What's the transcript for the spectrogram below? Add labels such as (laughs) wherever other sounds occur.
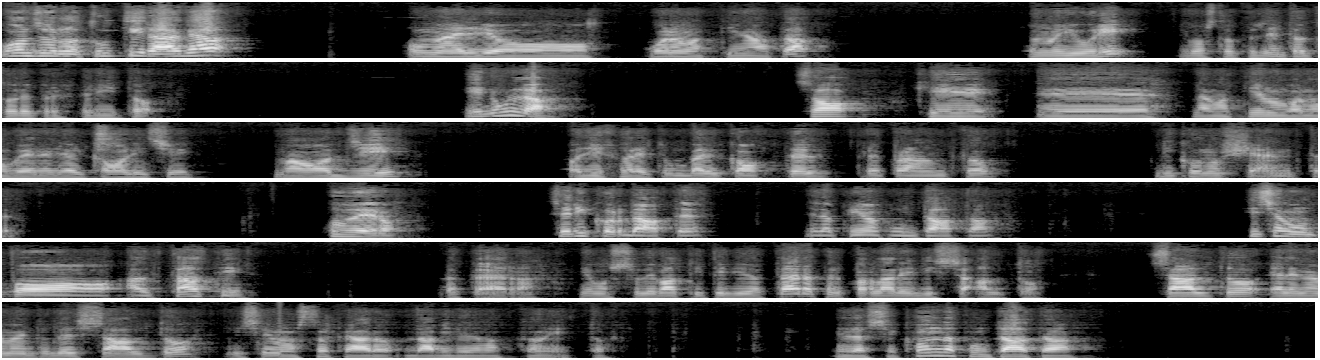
Buongiorno a tutti raga, o meglio, buona mattinata. Sono Yuri, il vostro presentatore preferito. E nulla, so che eh, la mattina non vanno bene gli alcolici, ma oggi, oggi farete un bel cocktail pre-pranzo di conoscente. Ovvero, se ricordate, nella prima puntata ci siamo un po' alzati da terra, abbiamo sollevato i piedi da terra per parlare di salto, salto e allenamento del salto insieme al nostro caro Davide De Mazzonetto. Nella seconda puntata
